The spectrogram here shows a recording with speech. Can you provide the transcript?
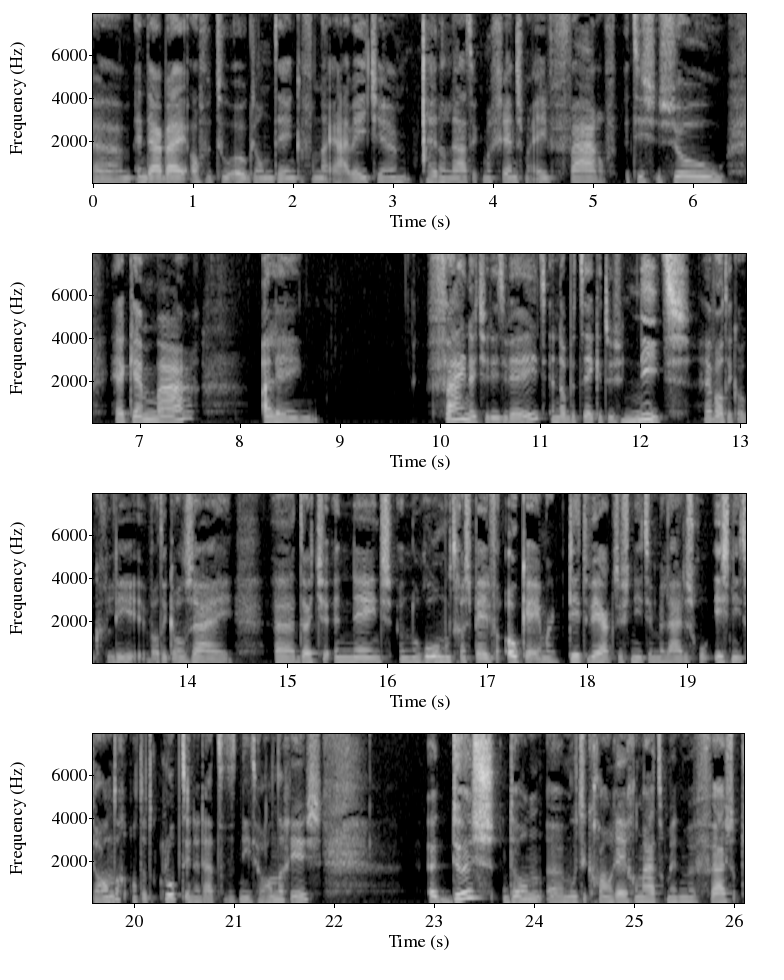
Um, en daarbij af en toe ook dan denken van, nou ja, weet je, hè, dan laat ik mijn grens maar even varen. Of, het is zo herkenbaar. Alleen Fijn dat je dit weet. En dat betekent dus niet, hè, wat ik ook wat ik al zei, uh, dat je ineens een rol moet gaan spelen van oké, maar dit werkt dus niet in mijn leidersrol, is niet handig. Want het klopt inderdaad dat het niet handig is. Uh, dus dan uh, moet ik gewoon regelmatig met mijn vuist op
